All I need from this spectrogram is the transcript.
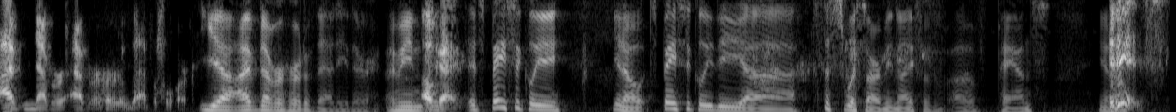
I've never ever heard of that before. Yeah, I've never heard of that either. I mean, Okay. it's, it's basically, you know, it's basically the uh, it's the Swiss Army knife of, of pans. You know? It is.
